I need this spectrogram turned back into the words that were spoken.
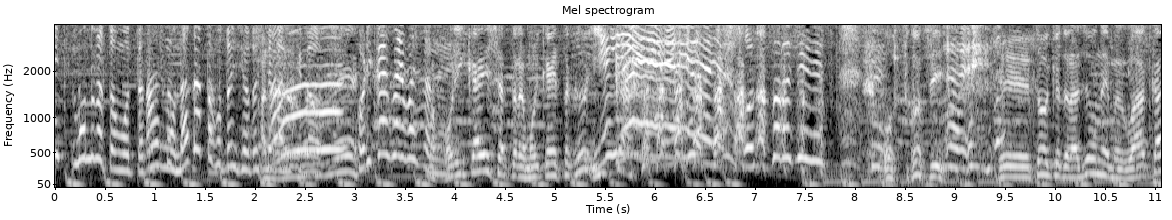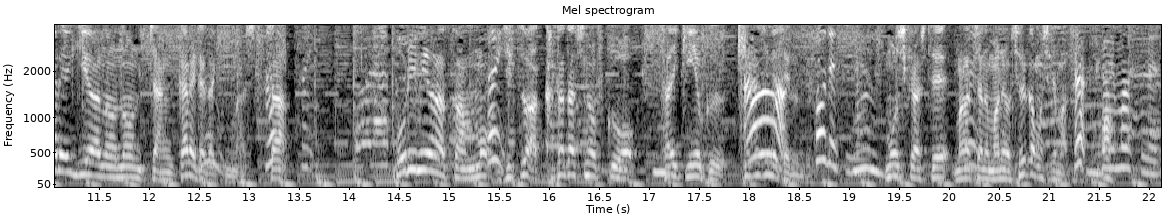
いものだと思って私もうなかったことにしようとしてたんですけど掘り返されましたまあ、掘ねり返しちゃったらもう一回言っとく？いいやいやいやいやいや恐ろしいです。恐ろしい、はい。えー東京都ラジオネーム別れ際ののんちゃんからいただきました、堀美央奈さんもはい。実は肩出しの服を最近よく着始めてるんです、そうですね、もしかして愛菜ちゃんの真似をしてるかもしれません、あ違いますね。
